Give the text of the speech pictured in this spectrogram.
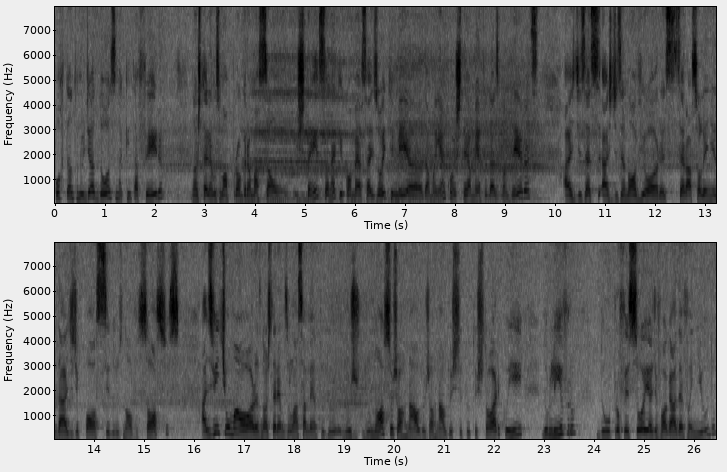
Portanto, no dia 12, na quinta-feira, nós teremos uma programação extensa, né, que começa às 8h30 da manhã com o esteamento das bandeiras. Às 19 horas será a solenidade de posse dos novos sócios. Às 21 horas nós teremos o lançamento do, do, do nosso jornal, do Jornal do Instituto Histórico e do livro do professor e advogado Evanildo,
